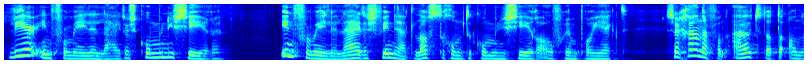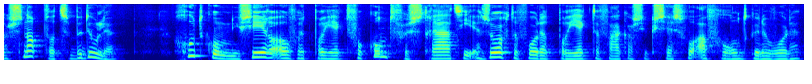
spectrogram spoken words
Leer informele leiders communiceren. Informele leiders vinden het lastig om te communiceren over een project. Ze gaan ervan uit dat de ander snapt wat ze bedoelen. Goed communiceren over het project voorkomt frustratie en zorgt ervoor dat projecten vaker succesvol afgerond kunnen worden.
